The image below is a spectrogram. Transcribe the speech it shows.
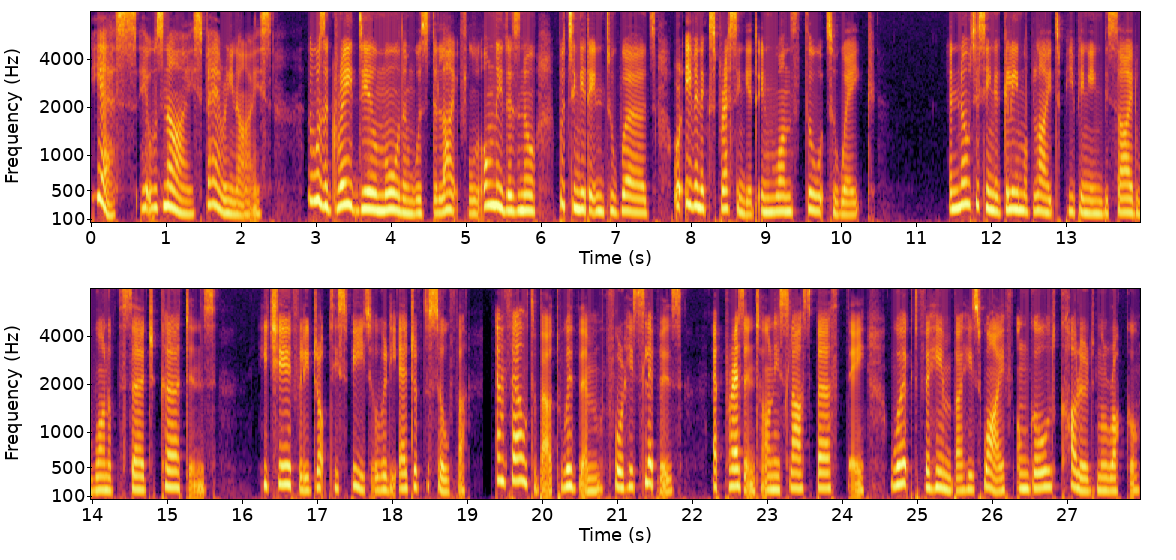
Yes, it was nice, very nice. There was a great deal more than was delightful, only there's no putting it into words or even expressing it in one's thoughts awake. And noticing a gleam of light peeping in beside one of the serge curtains, he cheerfully dropped his feet over the edge of the sofa and felt about with them for his slippers, a present on his last birthday, worked for him by his wife on gold coloured morocco.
